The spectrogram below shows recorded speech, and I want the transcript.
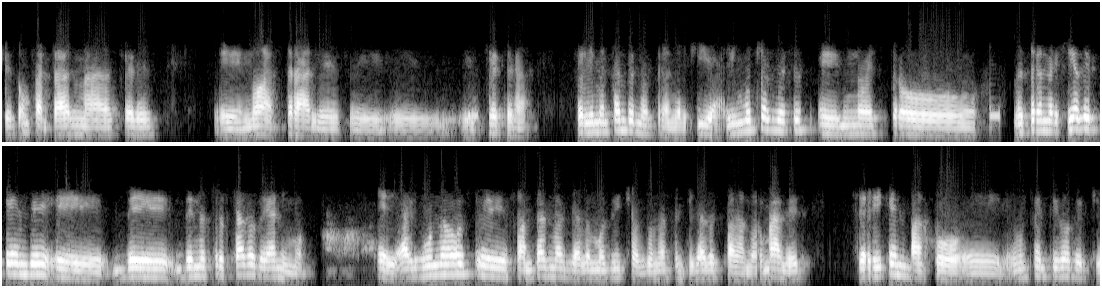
que son fantasmas, seres eh, no astrales, eh, etcétera, se alimentan de nuestra energía y muchas veces eh, nuestro nuestra energía depende eh, de, de nuestro estado de ánimo. Eh, algunos eh, fantasmas, ya lo hemos dicho, algunas entidades paranormales se rigen bajo eh, un sentido de que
